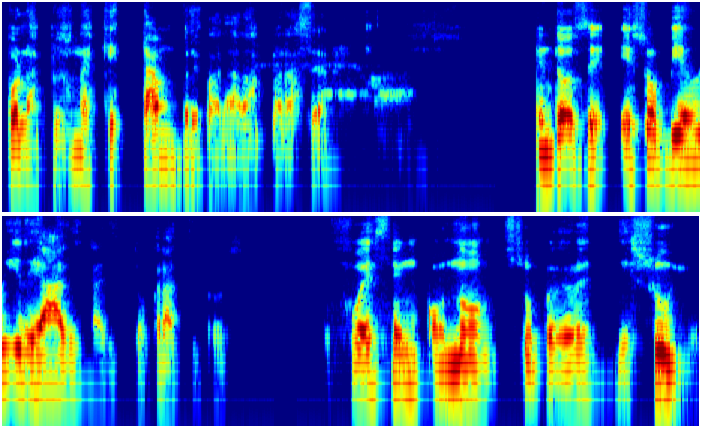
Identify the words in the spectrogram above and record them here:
por las personas que están preparadas para hacerlo. Entonces, esos viejos ideales aristocráticos, fuesen o no superiores de suyo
